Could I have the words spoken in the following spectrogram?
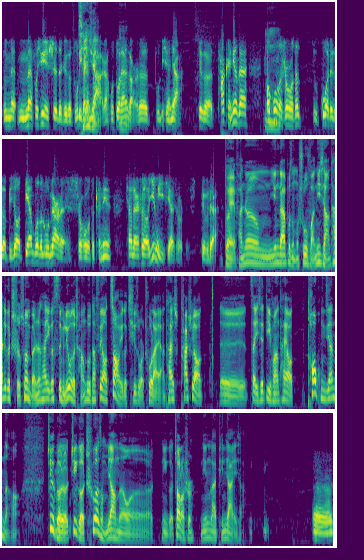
麦麦弗逊式的这个独立悬架，然后多连杆的独立悬架，这个它肯定在操控的时候，它过这个比较颠簸的路面的时候，它肯定相对来说要硬一些，是不是？对不对？对，反正应该不怎么舒服啊。你想，它这个尺寸本身，它一个四米六的长度，它非要造一个七座出来呀，它它是要呃在一些地方它要掏空间的啊。这个这个车怎么样呢？我那个赵老师，您来评价一下。呃，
